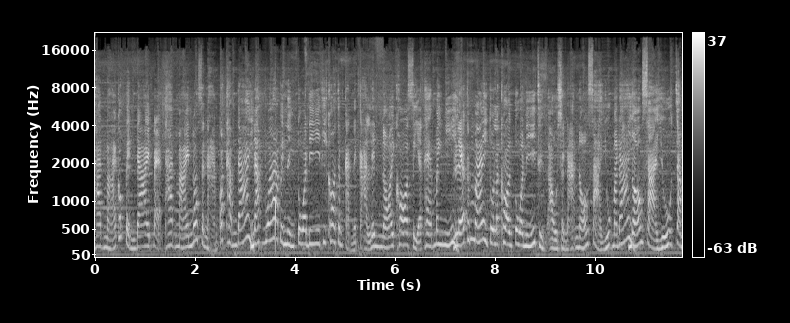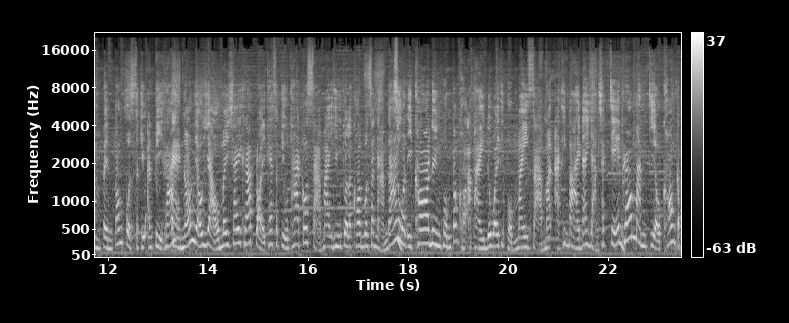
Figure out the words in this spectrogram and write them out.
ธาตุไม้ก็เป็นได้แปะธาตุไม้นอกสนามก็ทำได้ นับว่าเป็นหนึ่งตัวดีที่ข้อจำกัดในการเล่นน้อยข้อเสียแทบไม่มีแล้วทำไมตัวละครตัวนี้ถึงเอาชนะน้องสายุมาได้ น้องสายุจำเป็นต้องกดสกิลอันตีครับ แต่น้องเหยาเหยาไม่ใช่ครับ ปล่อยแค่สกิลธาตุก็สามารถฮิวตัวละครบนสนามได้ ส่วนอีกข้อหนึ่งผมต้องขออภัยด้วยที่ผมไม่สามารถอธิบายได้อย่างชัดเจน เพราะมันเกี่ยวข้องกับ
